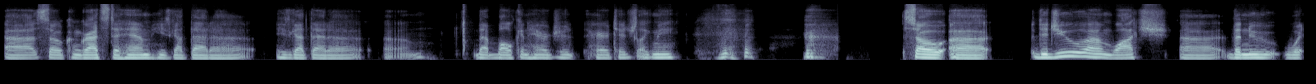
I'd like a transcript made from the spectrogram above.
Uh, so congrats to him. He's got that. Uh, he's got that. Uh, um, that Balkan heritage, heritage like me. so, uh, did you um, watch uh, the new w-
